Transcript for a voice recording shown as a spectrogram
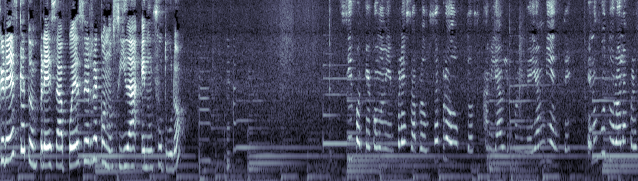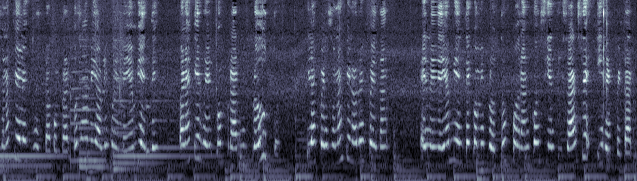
¿Crees que tu empresa puede ser reconocida en un futuro? Sí, porque como mi empresa produce productos amigables con el medio ambiente, en un futuro las personas que les gusta comprar cosas amigables con el medio ambiente van a querer comprar mis productos. Y las personas que no respetan el medio ambiente con mis productos podrán concientizarse y respetarlo.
